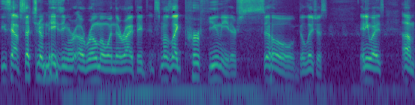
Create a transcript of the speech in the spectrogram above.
these have such an amazing aroma when they're ripe. They, it smells like perfumey. They're so delicious. Anyways, um,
